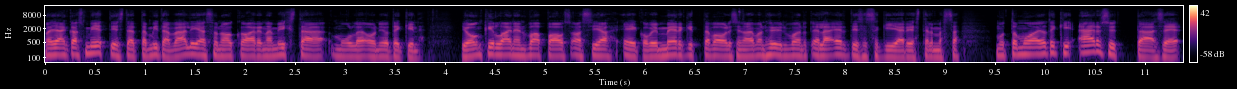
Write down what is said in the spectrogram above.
Mä jäin kanssa miettimään sitä, että mitä väliä sanoo Kaarina, miksi tämä mulle on jotenkin jonkinlainen vapausasia, ei kovin merkittävä, olisin aivan hyvin voinut elää entisessäkin järjestelmässä, mutta mua jotenkin ärsyttää se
